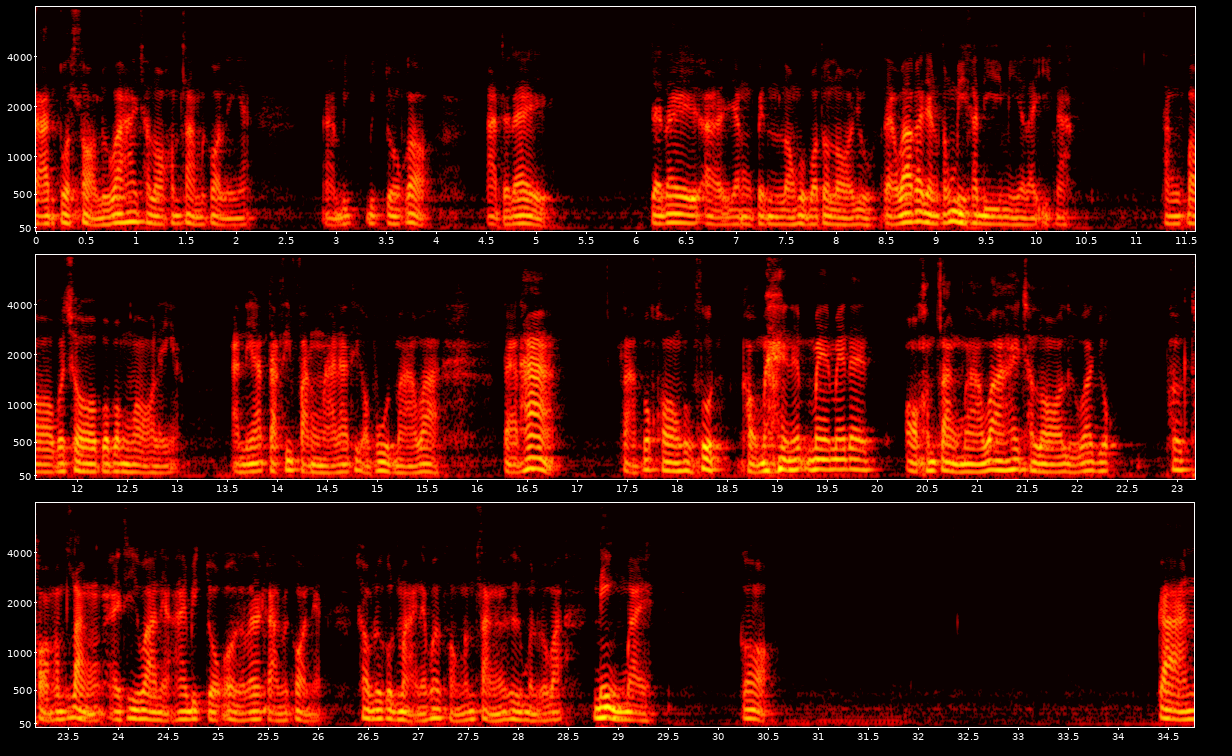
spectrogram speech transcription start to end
การตรวจสอบหรือว่าให้ชะลอคำสั่งไปก่อนอะไรเงี้ยอ่าบิ๊กบิ๊กโจ๊กก็อาจจะได้ จะได้อ่ายังเป็นรองผบตรอยู่ แต่ว่าก็ยังต้องมีคดีมีอะไรอีกนะทางปปชปปงอะไรเงี้ยอันเนี้ยจากที่ฟังมานะที่เขาพูดมาว่า แต่ถ้าศาลปกครองสูงสุดเขาไม่ไม่ไม่ได้ออกคำสั่งมาว่าให้ชะลอหรือว่ายกเพิกถอนคำสั่งไอ้ที่ว่าเนี่ยให้บิ๊กโจ๊กออกจากราชการไว้ก่อนเนี่ยชอบด้วยกฎหมายเนี่ยเพิกถอนคำสั่งก็คือเหมือนแบบว่า นิ่งไปก็ การ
